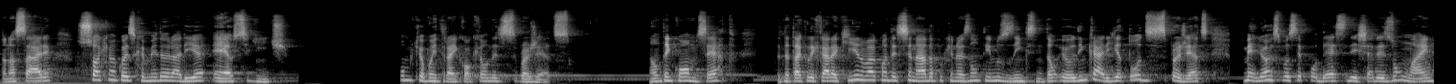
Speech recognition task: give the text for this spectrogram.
na nossa área, só que uma coisa que eu melhoraria é o seguinte: como que eu vou entrar em qualquer um desses projetos? Não tem como, certo? Eu tentar clicar aqui, não vai acontecer nada porque nós não temos links. Então eu linkaria todos esses projetos. Melhor se você pudesse deixar eles online.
